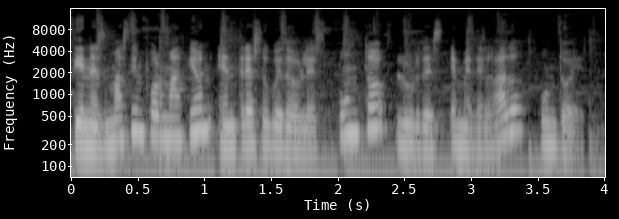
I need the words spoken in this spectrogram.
Tienes más información en www.lourdesmdelgado.es.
